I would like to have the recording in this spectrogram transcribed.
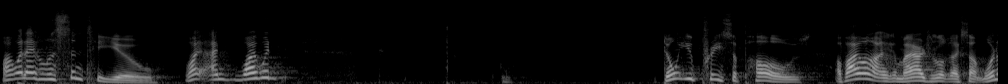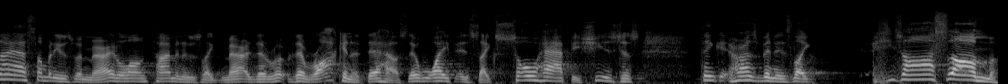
why would I listen to you? Why, I'm, why would. Don't you presuppose, if I want a marriage to look like something, when I ask somebody who's been married a long time and who's like married, they're, they're rocking at their house. Their wife is like so happy. She is just thinking, her husband is like, he's awesome.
